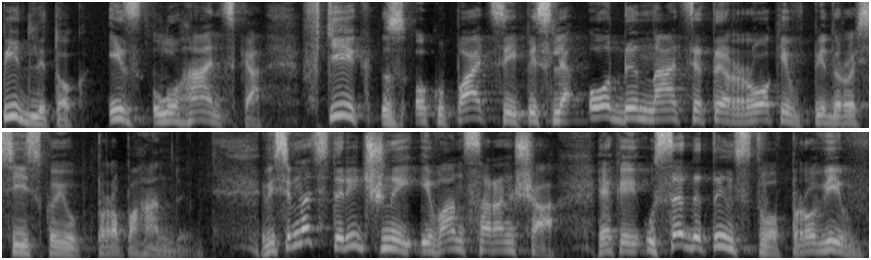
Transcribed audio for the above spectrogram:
Підліток із Луганська втік з окупації після 11 років під російською пропагандою. 18-річний Іван Саранча, який усе дитинство провів в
